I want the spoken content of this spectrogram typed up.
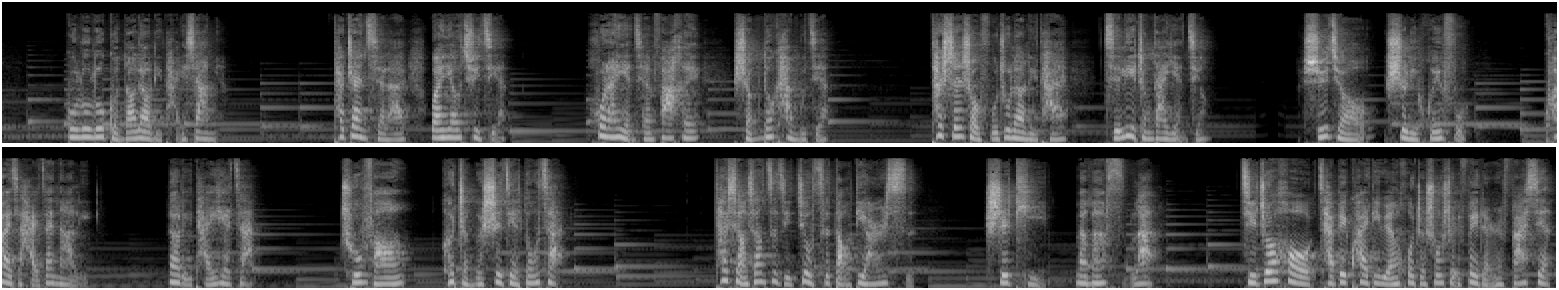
咕噜噜滚到料理台下面。他站起来，弯腰去捡，忽然眼前发黑，什么都看不见。他伸手扶住料理台，极力睁大眼睛。许久，视力恢复，筷子还在那里，料理台也在，厨房和整个世界都在。他想象自己就此倒地而死，尸体慢慢腐烂，几周后才被快递员或者收水费的人发现。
